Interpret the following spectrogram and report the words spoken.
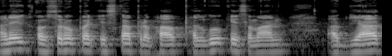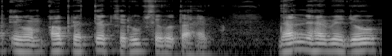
अनेक अवसरों पर इसका प्रभाव फल्गु के समान अज्ञात एवं अप्रत्यक्ष रूप से होता है। धन्य है वे जो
